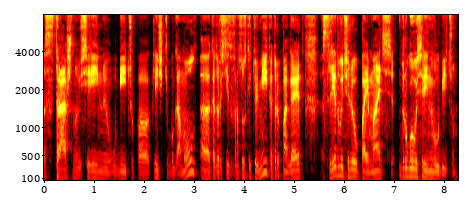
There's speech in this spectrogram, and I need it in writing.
страшную серийную убийцу по кличке Богомол, э, который сидит в французской тюрьме и который помогает следователю поймать другого серийного убийцу.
